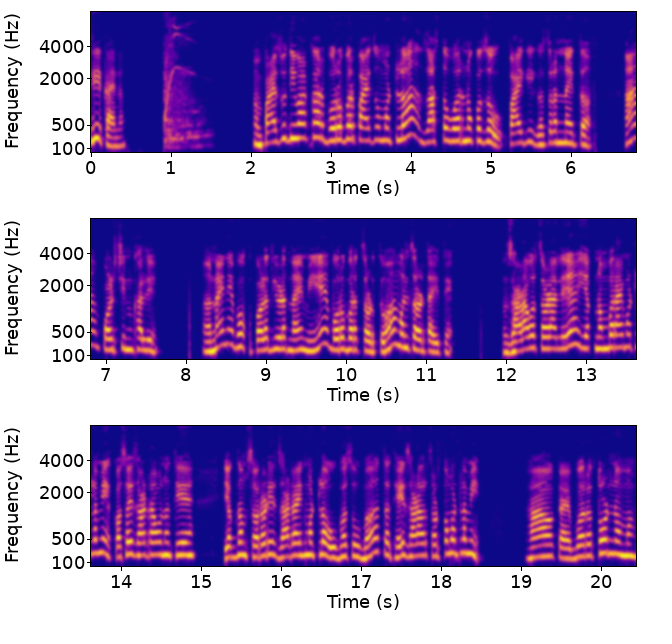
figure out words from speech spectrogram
ठीक आहे ना. पायजो दिवाकर बरोबर पायजो म्हटलं. जास्त वर नको जाऊ. पायगी घसरण नाही तर. हा पडशीन खाली. नाही नाही भाऊ पळत गिळत नाही मी. बरोबर चढतो मला चढता येते. झाडावर चढाले. एक नंबर आहे म्हटलं मी. कसंही झाड राहू ना ते. एकदम सरळी झाड राहीन म्हटलं. उभंच उभं. तर ते झाडावर चढतो म्हटलं मी. हा काय बरं तोड ना मग.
